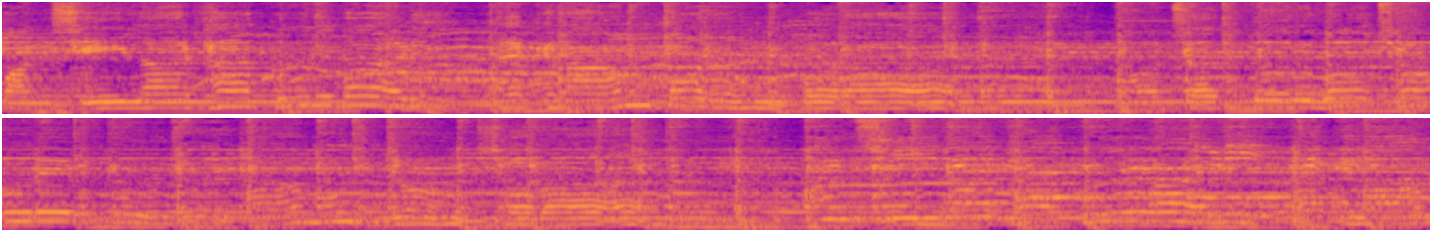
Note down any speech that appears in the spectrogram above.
পানশিলা ঠাকুর বাড়ি এক নাম পরম্পরা। পঁচাত্তর বছরের পুজোর আমন্ত্রণ সবার। পানশিলা ঠাকুর বাড়ি এক নাম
